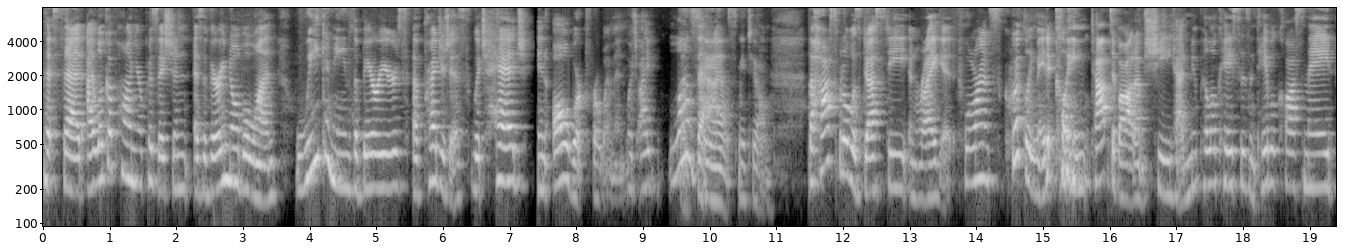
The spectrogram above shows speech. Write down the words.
that said, I look upon your position as a very noble one, weakening the barriers of prejudice which hedge in all work for women, which I love that. Yes, me too. The hospital was dusty and ragged. Florence quickly made it clean, top to bottom. She had new pillowcases and tablecloths made,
